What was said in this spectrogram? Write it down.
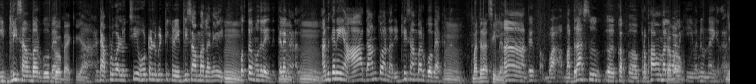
Idli sambar go back. అంటే అప్పుడు వాళ్ళు వచ్చి హోటల్ పెట్టి ఇక్కడ ఇడ్లీ సాంబార్లు అనేవి. కొత్తగా మొదలైంది తెలంగాణలో. అందుకని ఆ దాంతో అన్నారు ఇడ్లీ సాంబార్ గో బ్యాక్ అంటే మద్రాసు ప- ప్రభావం వల్ల వాళ్ళకి ఇవన్నీ ఉన్నాయి కదా.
